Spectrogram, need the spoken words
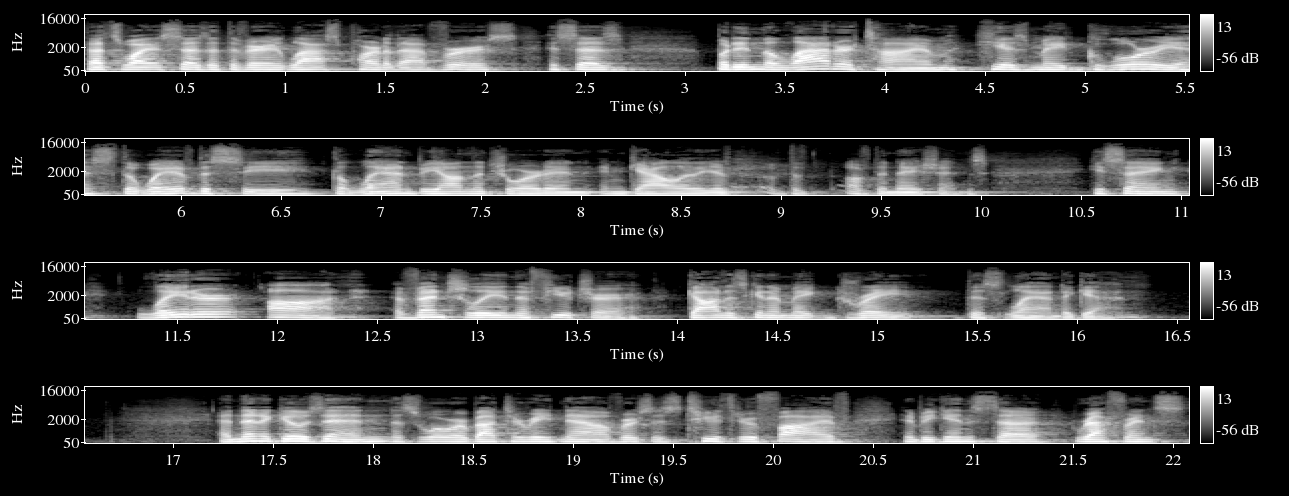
That's why it says at the very last part of that verse, it says, But in the latter time, he has made glorious the way of the sea, the land beyond the Jordan, in Galilee of, of, the, of the nations. He's saying, later on, eventually in the future, God is going to make great this land again. And then it goes in, this is what we're about to read now, verses 2 through 5. and It begins to reference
